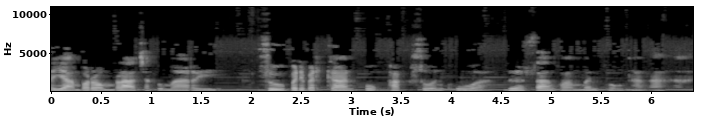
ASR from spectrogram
สยามบรมราชกุมารี สู่ปฏิบัติการปลูกผักสวนครัว เพื่อสร้างความมั่นคงทางอาหาร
